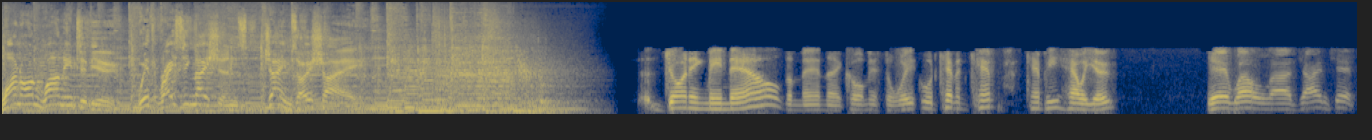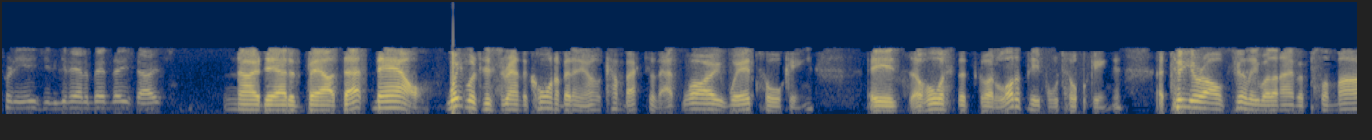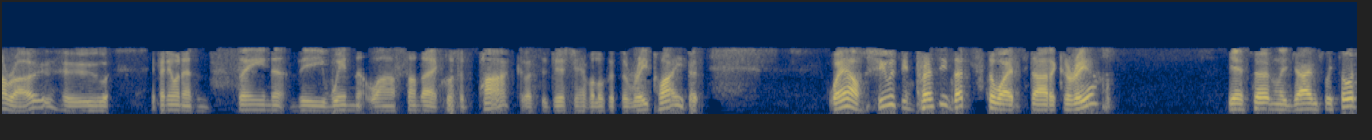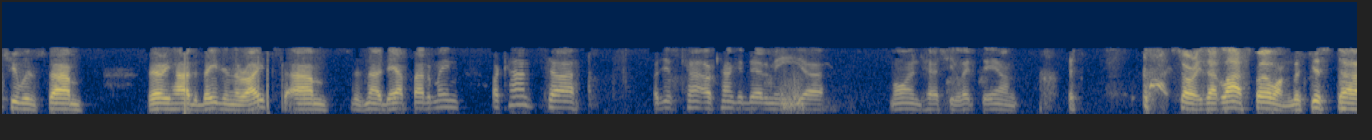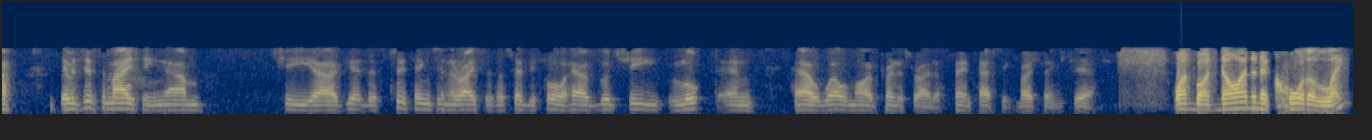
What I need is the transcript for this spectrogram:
One on one interview with Racing Nation's James O'Shea. Joining me now, the man they call Mr. Weetwood, Kevin Kemp. Kempy, how are you? Yeah, well, uh, James, yeah, pretty easy to get out of bed these days. No doubt about that. Now, Weetwood's just around the corner, but anyway, I'll come back to that. Why we're talking is a horse that's got a lot of people talking. A two-year-old filly by the name of Plumaro, who, if anyone hasn't seen the win last Sunday at Clifford Park, I suggest you have a look at the replay. But wow, she was impressive. That's the way to start a career. Yeah, certainly, James. We thought she was um, very hard to beat in the race. Um, there's no doubt, but I mean, I can't. Uh, I just can't. I can't get out of me uh, mind how she let down. Sorry, that last furlong was just. Uh, it was just amazing. Um, she uh, yeah, there's two things in the race, as I said before, how good she looked and how well my apprentice rode her. Fantastic, both things. Yeah. Won by nine and a quarter lengths.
